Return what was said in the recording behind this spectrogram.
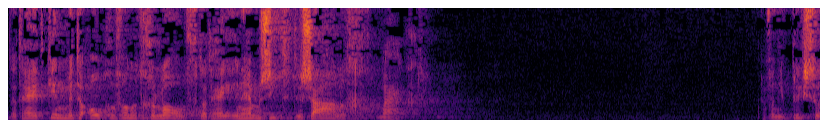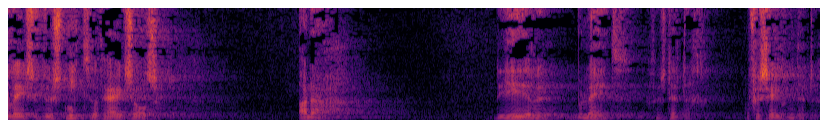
dat hij het kind met de ogen van het geloof, dat hij in hem ziet de zaligmaker. En van die priester lezen dus niet dat hij zoals Anna de Heere beleed, vers 30, of vers 37.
